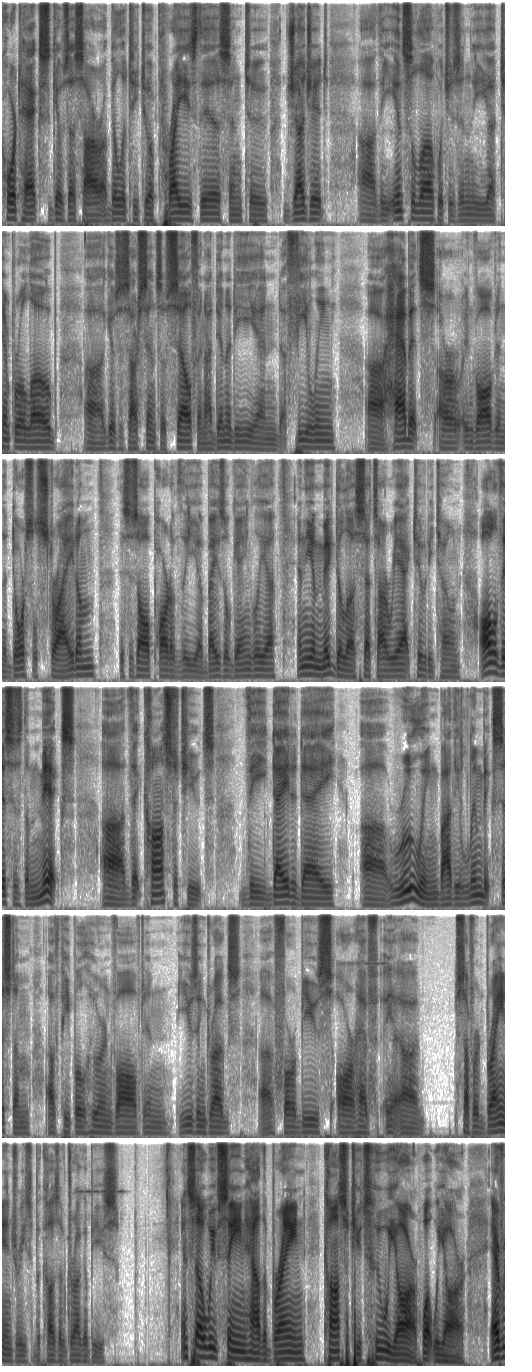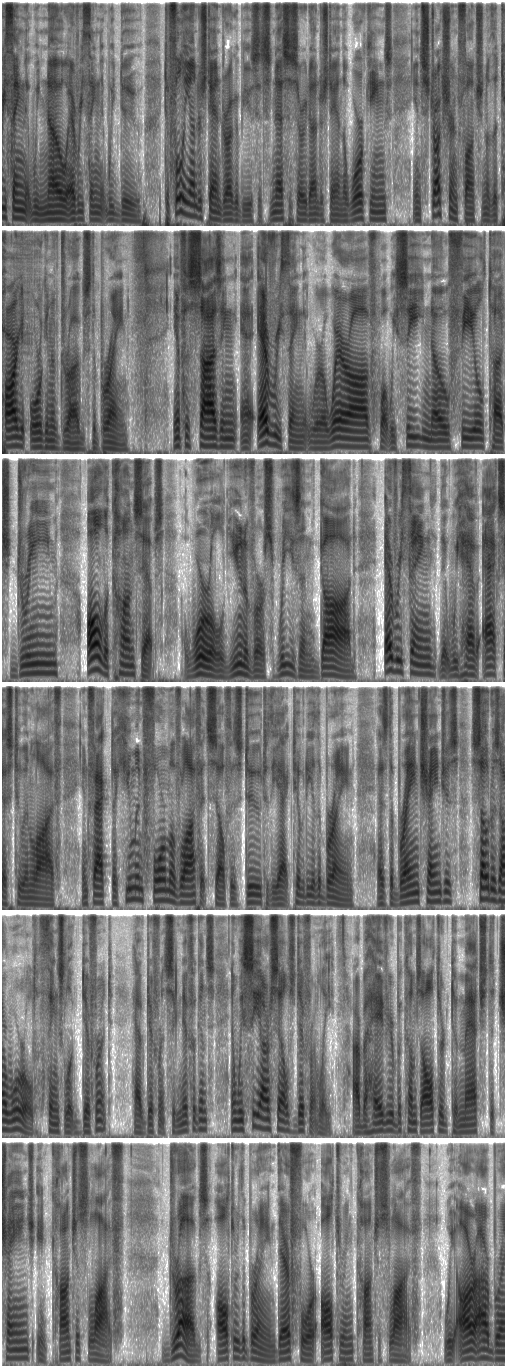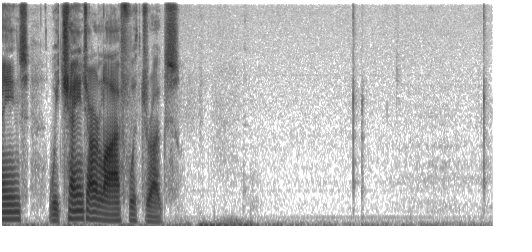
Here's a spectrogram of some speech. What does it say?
cortex gives us our ability to appraise this and to judge it. Uh, the insula, which is in the uh, temporal lobe, uh, gives us our sense of self and identity and feeling. Uh, habits are involved in the dorsal striatum. This is all part of the uh, basal ganglia. And the amygdala sets our reactivity tone. All of this is the mix uh, that constitutes the day to day ruling by the limbic system of people who are involved in using drugs uh, for abuse or have uh, suffered brain injuries because of drug abuse. And so we've seen how the brain constitutes who we are, what we are, everything that we know, everything that we do. To fully understand drug abuse, it's necessary to understand the workings in structure and function of the target organ of drugs, the brain, emphasizing uh, everything that we're aware of, what we see, know, feel, touch, dream, all the concepts world, universe, reason, God, everything that we have access to in life. In fact, the human form of life itself is due to the activity of the brain. As the brain changes, so does our world. Things look different, have different significance, and we see ourselves differently. Our behavior becomes altered to match the change in conscious life. Drugs alter the brain, therefore altering conscious life. We are our brains. We change our life with drugs.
